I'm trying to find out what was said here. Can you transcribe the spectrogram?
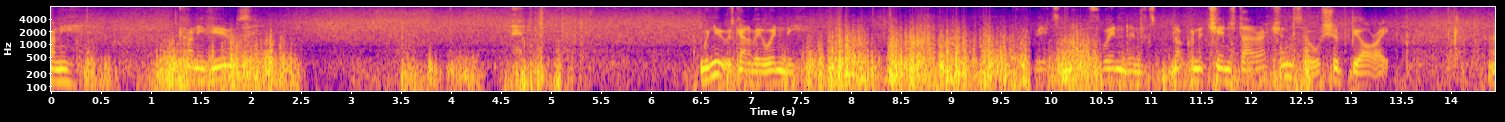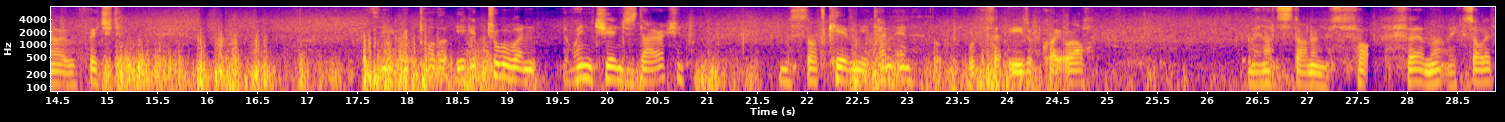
Canny, canny views. We knew it was going to be windy. It's a north wind and it's not going to change direction, so we should be alright. Now we've pitched. So you get, you get trouble when the wind changes direction and starts caving your tent in. But we've set these up quite well. I mean that's standing firm, that like solid.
